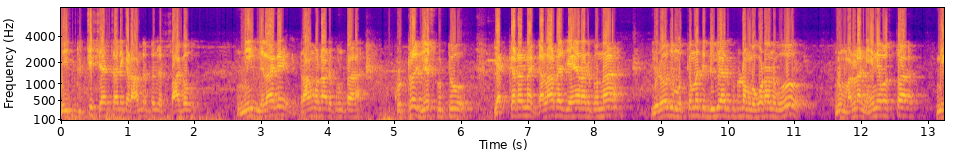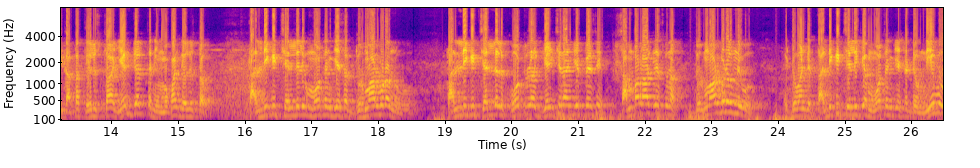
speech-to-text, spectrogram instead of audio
నీ పిచ్చి చేష్టాలు ఇక్కడ ఆంధ్రప్రదేశ్ సాగవు నీవు ఇలాగే డ్రామాలు ఆడుకుంటా కుట్రలు చేసుకుంటూ ఎక్కడన్నా గలాట చేయాలనుకున్నా ఈరోజు ముఖ్యమంత్రి దివ్య అనుకుంటున్నావు కూడా నువ్వు. నువ్వు మళ్ళా నేనే వస్తా నీకు అంతా తెలుస్తా. ఏం తెలుస్తా నీ ముఖం తెలుస్తావు. తల్లికి చెల్లెలికి మోసం చేసే దుర్మార్గుడు నువ్వు. తల్లికి చెల్లెలు కోర్టులో గెలిచినని చెప్పేసి సంబరాలు చేసుకున్న దుర్మార్గుడు నువ్వు. ఎటువంటి తల్లికి చెల్లికే మోసం చేసినట్టు నీవు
